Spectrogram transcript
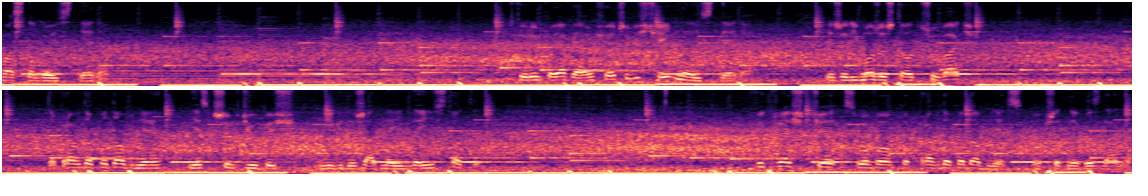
własnego istnienia, w którym pojawiają się oczywiście inne istnienia jeżeli możesz to odczuwać, to prawdopodobnie nie skrzywdziłbyś nigdy żadnej innej istoty. Wykreślcie słowo po- prawdopodobnie z poprzedniego zdania.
